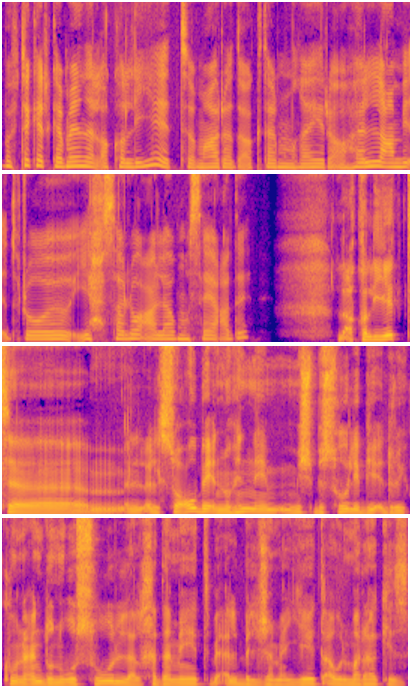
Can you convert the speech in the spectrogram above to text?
بفتكر كمان الأقليات معرضة أكتر من غيرها. هل عم يقدروا يحصلوا على مساعدة؟ الأقليات الصعوبة إنه هن مش بسهولة بيقدروا يكون عندهم وصول للخدمات بقلب الجمعيات أو المراكز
